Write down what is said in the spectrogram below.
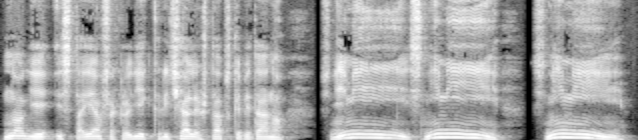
Многие из стоявших людей кричали штабс-капитану «Сними! Сними! Сними!».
